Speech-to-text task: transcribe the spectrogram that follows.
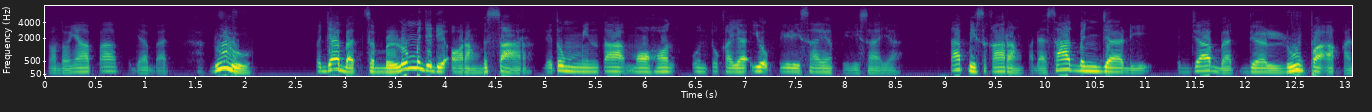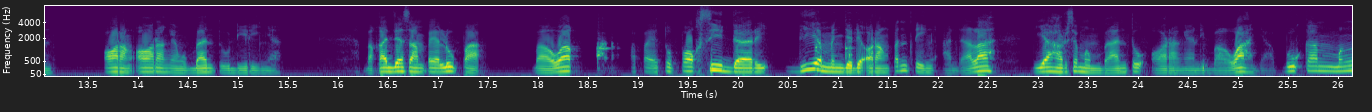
Contohnya apa? Pejabat. Dulu pejabat sebelum menjadi orang besar, dia tuh meminta mohon untuk kayak yuk pilih saya, pilih saya. Tapi sekarang pada saat menjadi pejabat, dia lupa akan orang-orang yang membantu dirinya. Bahkan dia sampai lupa bahwa apa ya tupoksi dari dia menjadi orang penting adalah dia harusnya membantu orang yang di bawahnya, bukan meng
